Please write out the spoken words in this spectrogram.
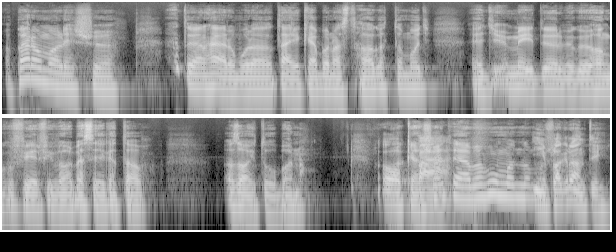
a párommal, és hát olyan három óra tájékában azt hallgattam, hogy egy mély dörmögő hangú férfival beszélget a, az ajtóban. A Hoppá! sajtájában. Hú, mondom, Inflagranti?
